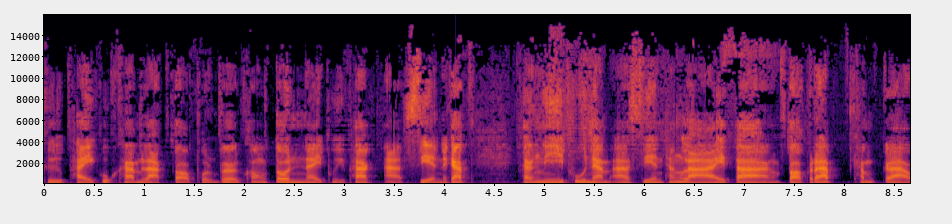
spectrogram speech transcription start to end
คือภัยคุกคามหลักต่อผลประโยชน์ของตนในภูมิภาคอาเซียนนะครับ ทั้งนี้ผู้นำอาเซียนทั้งหลายต่างตอบรับคำกล่าว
